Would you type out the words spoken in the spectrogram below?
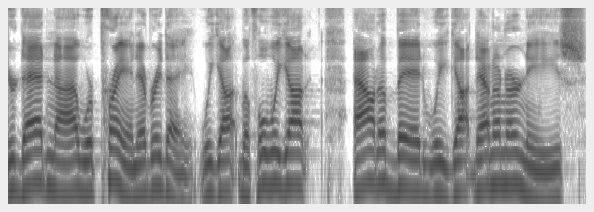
Your dad and I were praying every day. We got before we got out of bed, we got down on our knees.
